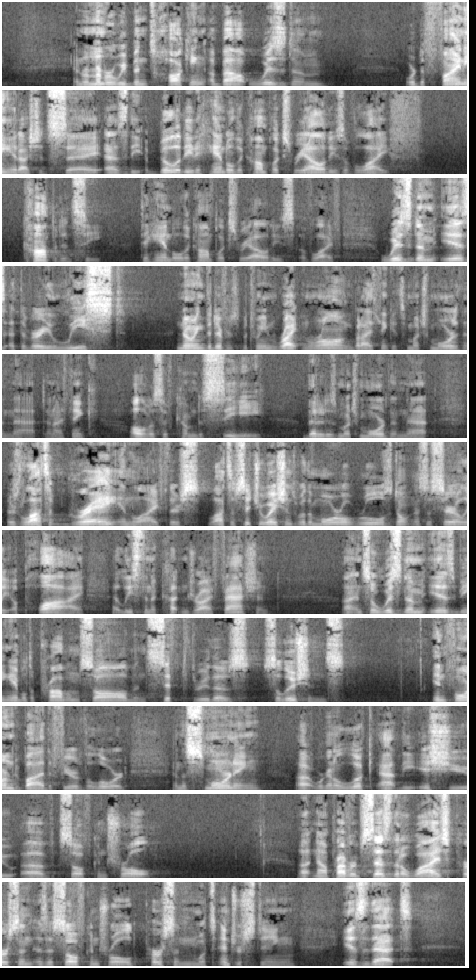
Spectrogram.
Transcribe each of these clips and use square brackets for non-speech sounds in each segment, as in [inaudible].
And remember, we've been talking about wisdom, or defining it, I should say, as the ability to handle the complex realities of life, competency to handle the complex realities of life. Wisdom is, at the very least, knowing the difference between right and wrong, but I think it's much more than that. And I think all of us have come to see that it is much more than that. There's lots of gray in life. There's lots of situations where the moral rules don't necessarily apply, at least in a cut and dry fashion. Uh, and so, wisdom is being able to problem solve and sift through those solutions, informed by the fear of the Lord. And this morning, uh, we're going to look at the issue of self control. Uh, now, Proverbs says that a wise person is a self controlled person. What's interesting is that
